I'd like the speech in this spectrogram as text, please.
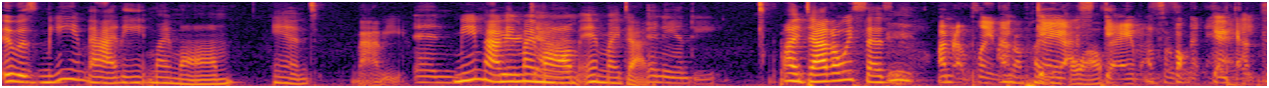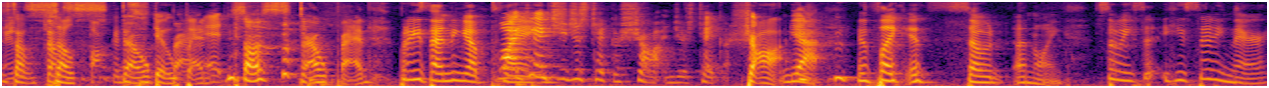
it was me, Maddie, my mom, and Maddie. And Me, Maddie, my dad mom, and my dad. and Andy. My dad always says, "I'm not playing I'm that not playing gay ass game. I So fucking hate that. gay. game. So- so, so fucking stupid. stupid. so stupid." But he's ending up playing. Why can't you just take a shot and just take a shot? Yeah, it's like it's so annoying. So he's he's sitting there,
